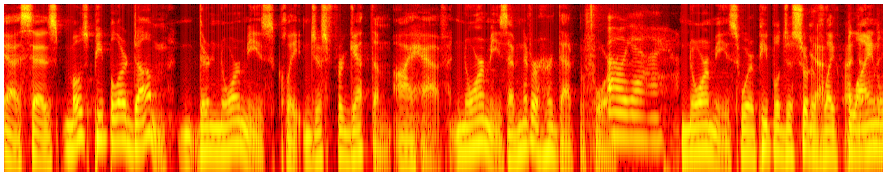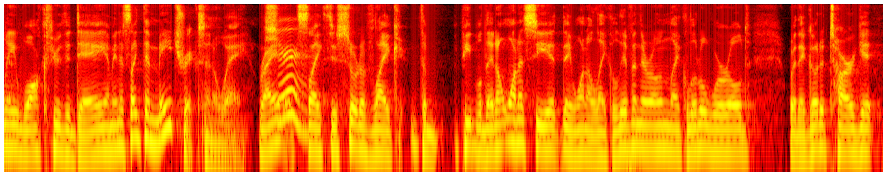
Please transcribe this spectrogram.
uh, says most people are dumb. They're normies, Clayton. Just forget them. I have normies. I've never heard that before. Oh yeah, I have. Normies, where people just sort yeah, of like blindly walk through the day. I mean, it's like the Matrix in a way, right? Sure. It's like just sort of like the people they don't want to see it. They want to like live in their own like little world where they go to Target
